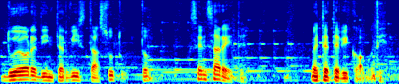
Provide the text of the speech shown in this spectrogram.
Due ore di intervista su tutto, senza rete. Mettetevi comodi.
